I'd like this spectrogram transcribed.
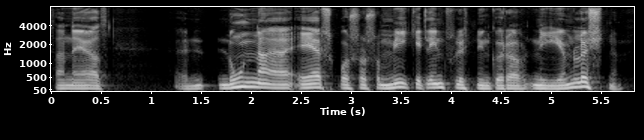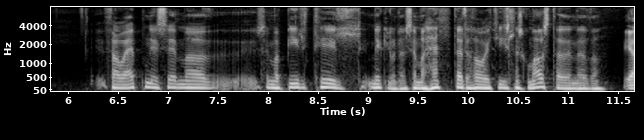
þannig að núna er sko svo, svo mikill innflutningur af nýjum lausnum. Þá efni sem að, sem að býr til mikluna, sem að hendar þá eitt í íslenskum aðstæðum eða? Já,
